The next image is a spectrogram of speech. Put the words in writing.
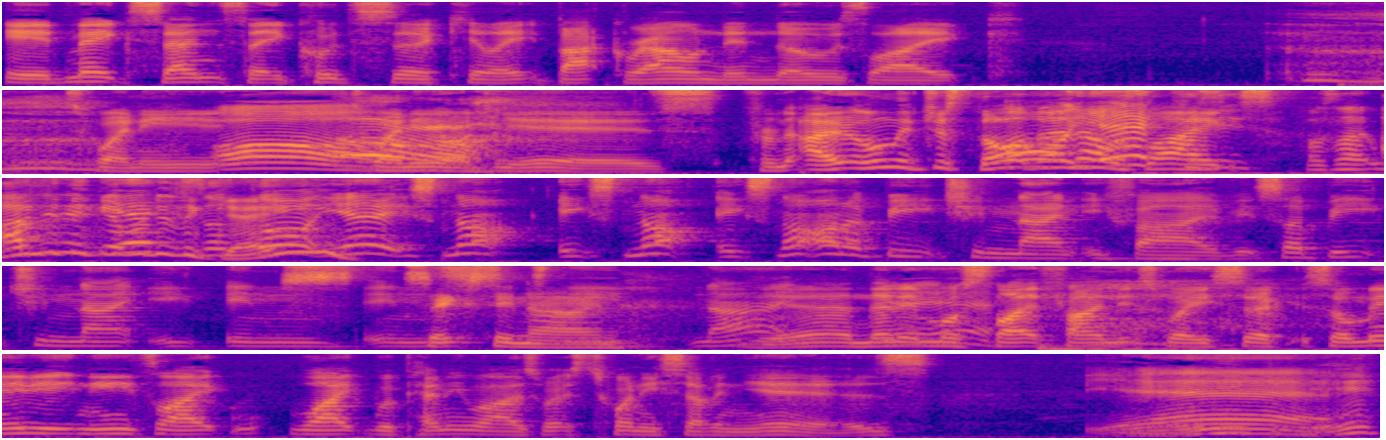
it makes sense that it could circulate back round in those like 20, Oh. 20 odd years. From I only just thought Oh then yeah, I was like, it's, I was like, I when did they didn't- get yeah, rid of the I game? thought, yeah, it's not, it's not, it's not on a beach in '95. It's a beach in ninety in in 69. 69. Yeah, and then it must like find its way circuit. So maybe it needs like like with Pennywise, where it's twenty seven years. yeah. Maybe.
